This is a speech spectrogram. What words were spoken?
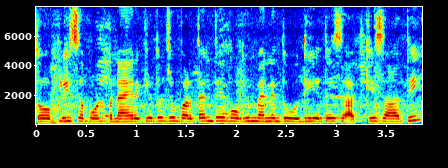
तो प्लीज़ सपोर्ट बनाए रखिए। तो जो बर्तन थे वो भी मैंने धो दिए थे साथ के साथ ही।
